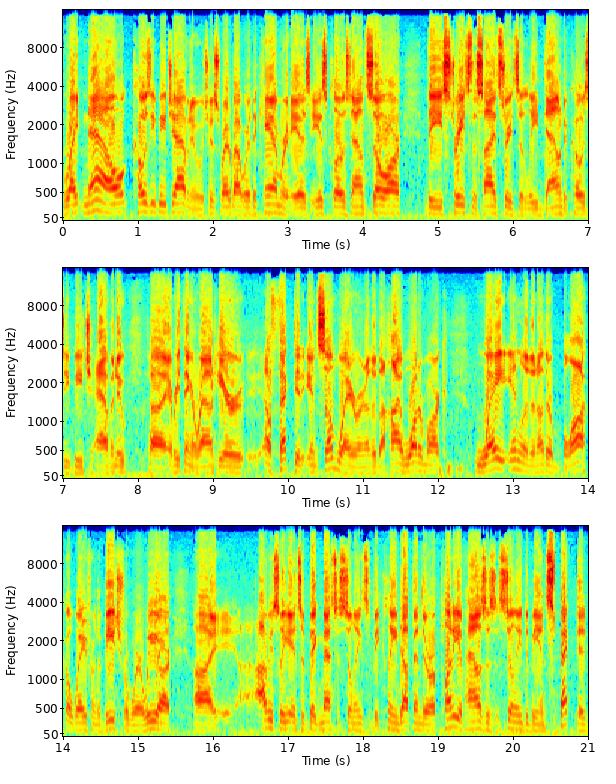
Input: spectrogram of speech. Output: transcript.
Right now, Cozy Beach Avenue, which is right about where the camera is, is closed down. So are the streets, the side streets that lead down to Cozy Beach Avenue. Uh, everything around here affected in some way or another. The high water mark way inland, another block away from the beach from where we are. Uh, obviously, it's a big mess. It still needs to be cleaned up, and there are plenty of houses that still need to be inspected.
